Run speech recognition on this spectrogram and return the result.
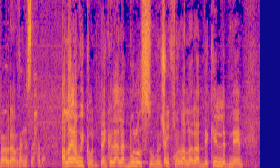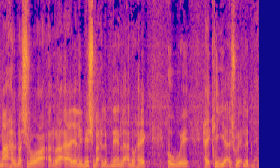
ما. بدنا ننسى حدا الله يقويكم thank you لك بولس وبنشوفكم. الله راد بكل لبنان مع هالمشروع الرائع يلي بيشبه لبنان لأنه هيك هو هيك هي أجواء لبنان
